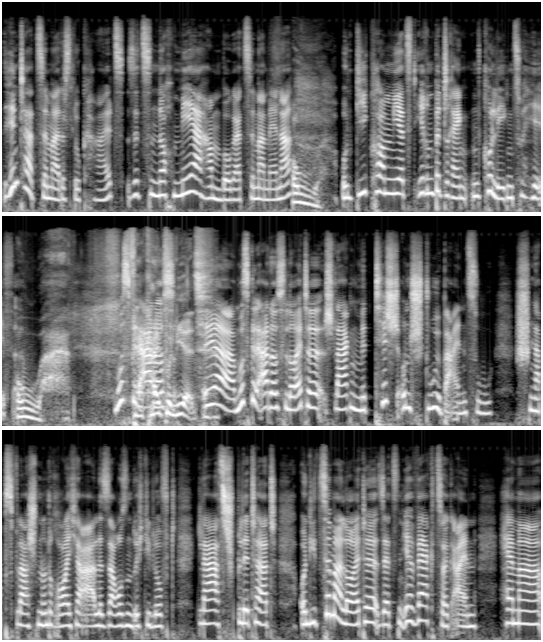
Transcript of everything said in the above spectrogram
Hinterzimmer des Lokals sitzen noch mehr Hamburger Zimmermänner Oh. Und die kommen jetzt ihren bedrängten Kollegen zu Hilfe. Oh. Muskeladers, ja, Muskeladers Leute schlagen mit Tisch- und Stuhlbeinen zu. Schnapsflaschen und Räucherale sausen durch die Luft, Glas splittert und die Zimmerleute setzen ihr Werkzeug ein. Hämmer,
